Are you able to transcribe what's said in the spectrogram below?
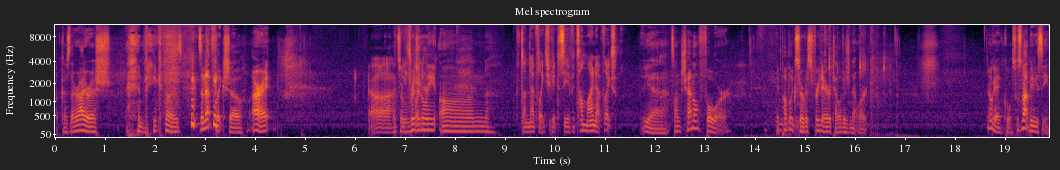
because they're Irish, and because it's a Netflix show. All right. Uh, It's originally on. If it's on Netflix, you get to see if it's on my Netflix. Yeah, it's on Channel Four, a public service free to air television network. Okay, cool. So it's not BBC,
